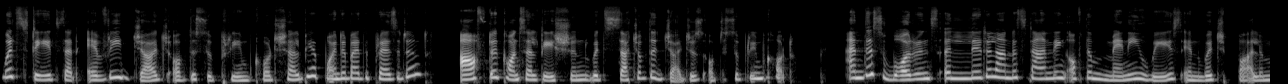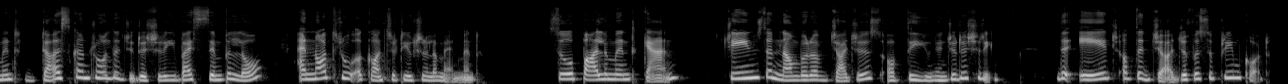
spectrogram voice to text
which states that every judge of the Supreme Court shall be appointed by the President after consultation with such of the judges of the Supreme Court. And this warrants a little understanding of the many ways in which Parliament does control the judiciary by simple law and not through a constitutional amendment. So, Parliament can change the number of judges of the Union Judiciary, the age of the judge of a Supreme Court,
